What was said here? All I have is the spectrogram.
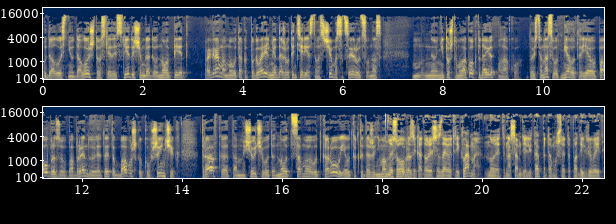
удалось, не удалось, что следует в следующем году. Но перед программой мы вот так вот поговорили, мне даже вот интересно, вот с чем ассоциируется у нас ну, не то что молоко, а кто дает молоко. То есть у нас вот мне вот я по образу, по бренду, это, это бабушка, кувшинчик, травка, там еще чего-то. Но вот самую вот корову я вот как-то даже не могу. Но это образы, которые создает реклама, но это на самом деле так, потому что это подыгрывает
